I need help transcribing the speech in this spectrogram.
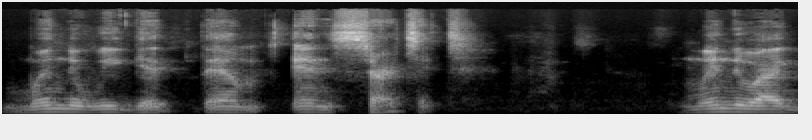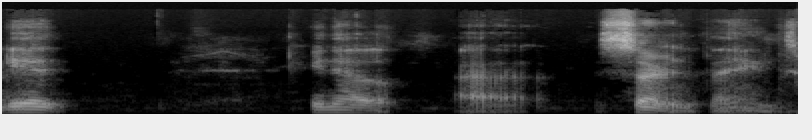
when do we get them inserted? When do I get, you know, uh, certain things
